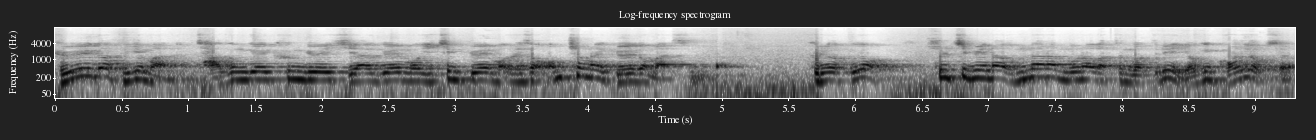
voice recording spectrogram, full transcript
교회가 되게 많아요. 작은 교회, 큰 교회, 지하 교회, 뭐 2층 교회, 뭐 그래서 엄청나게 교회가 많습니다. 그래갖고요 술집이나 음란한 문화 같은 것들이 여기 거의 없어요.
